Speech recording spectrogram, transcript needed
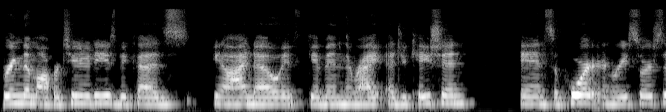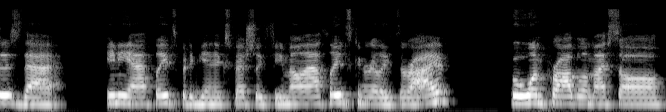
bring them opportunities because, you know, I know if given the right education and support and resources that any athletes, but again, especially female athletes, can really thrive. But one problem I saw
